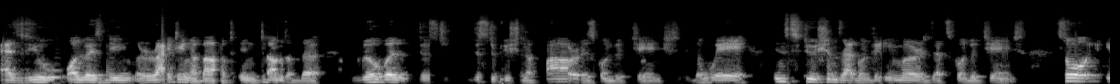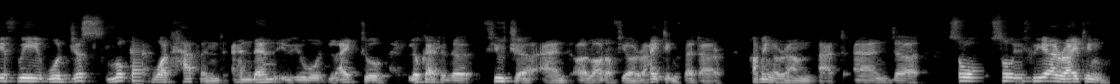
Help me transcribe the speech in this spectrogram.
as you always been writing about in terms of the global dist- distribution of power is going to change the way institutions are going to emerge that's going to change so if we would just look at what happened, and then if you would like to look at the future and a lot of your writings that are coming around that, and uh, so so if we are writing,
